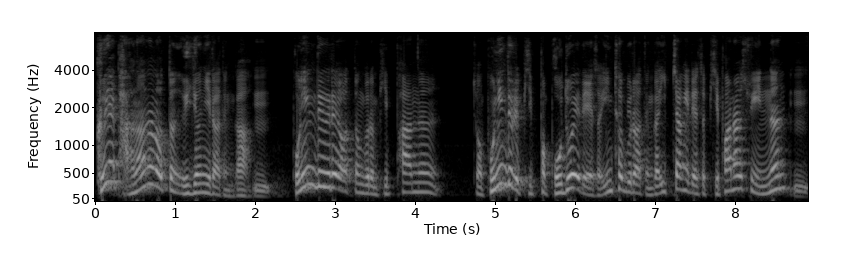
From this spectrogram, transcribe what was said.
그에 반하는 어떤 의견이라든가 음. 본인들의 어떤 그런 비판을 좀 본인들의 비판 보도에 대해서 인터뷰라든가 입장에 대해서 비판할 수 있는 음.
